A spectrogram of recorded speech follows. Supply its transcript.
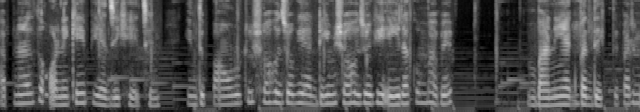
আপনারা তো অনেকেই পেঁয়াজি খেয়েছেন, কিন্তু পাউরুটি সহযোগে আর ডিম সহযোগে এইরকমভাবে বানিয়ে একবার দেখতে পারেন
